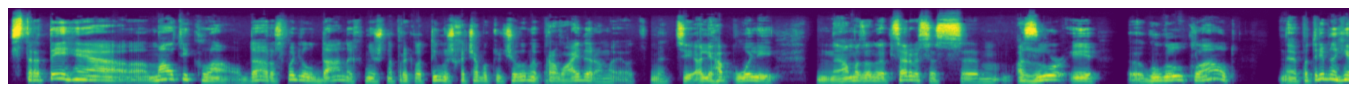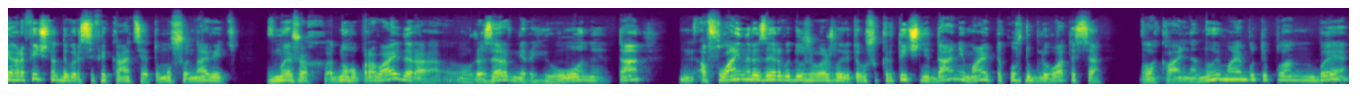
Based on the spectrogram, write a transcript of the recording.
стратегія е, multi-cloud, да, розподіл даних між, наприклад, тими ж хоча б ключовими провайдерами, от ці олігополії, Amazon Web Services, е, Azure і Google Cloud. Потрібна географічна диверсифікація, тому що навіть в межах одного провайдера ну, резервні регіони та Офлайн резерви дуже важливі, тому що критичні дані мають також дублюватися локально. Ну і має бути план Б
